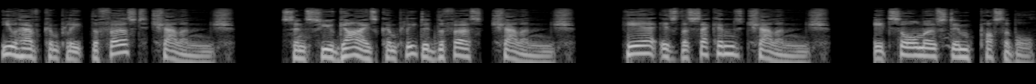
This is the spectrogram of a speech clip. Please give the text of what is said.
You have complete the first challenge. Since you guys completed the first challenge. Here is the second challenge. It's almost impossible.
